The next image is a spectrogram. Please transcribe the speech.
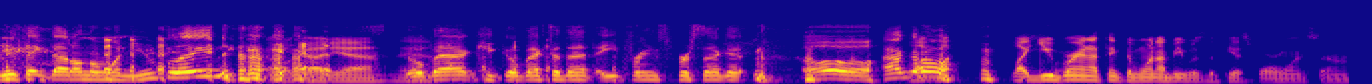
you think that on the one you played? Oh god, yeah. Go back, go back to that eight frames per second. Oh. I Well, go. Like you, Brant, I think the one I beat was the PS4 one. So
